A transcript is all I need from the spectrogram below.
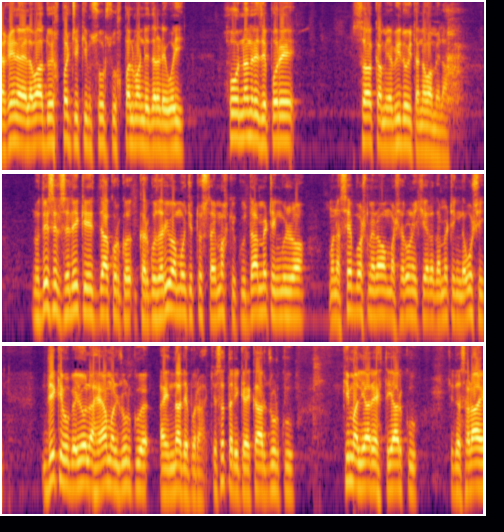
هغه نه علاوه دوی خپل چې کیم سورس خپل منډه درړه وای خو نن ورځې پورې څه کامیابی دوی ته نه وه ملا نو دې سلسلې کې دا کرګزاري وه مو چې تاسو ته مخکې کو دا میټینګ موږ مناسب وشمېره مشرونه چې یاره دا میټینګ د وشي دې کې به یو لایحه عمل جوړ کو آینده دې پره چې څه طریقه کار جوړ کو کی ملیار اختیار کو چې د سړای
